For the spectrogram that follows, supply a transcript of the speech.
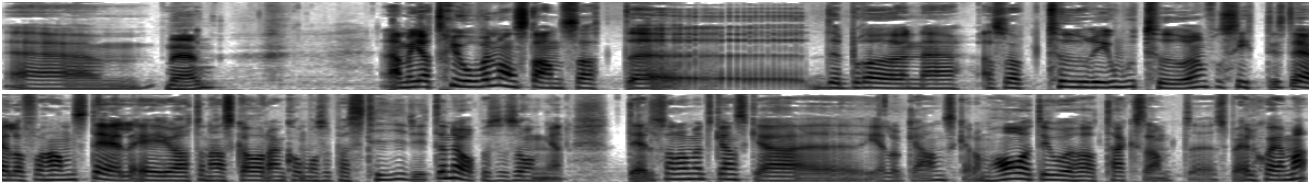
Um, Men? Nej men jag tror väl någonstans att eh, De Bruyne, eh, alltså tur i oturen för Citys del och för hans del är ju att den här skadan kommer så pass tidigt ändå på säsongen. Dels har de ett ganska, eh, eller ganska, de har ett oerhört tacksamt eh, spelschema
